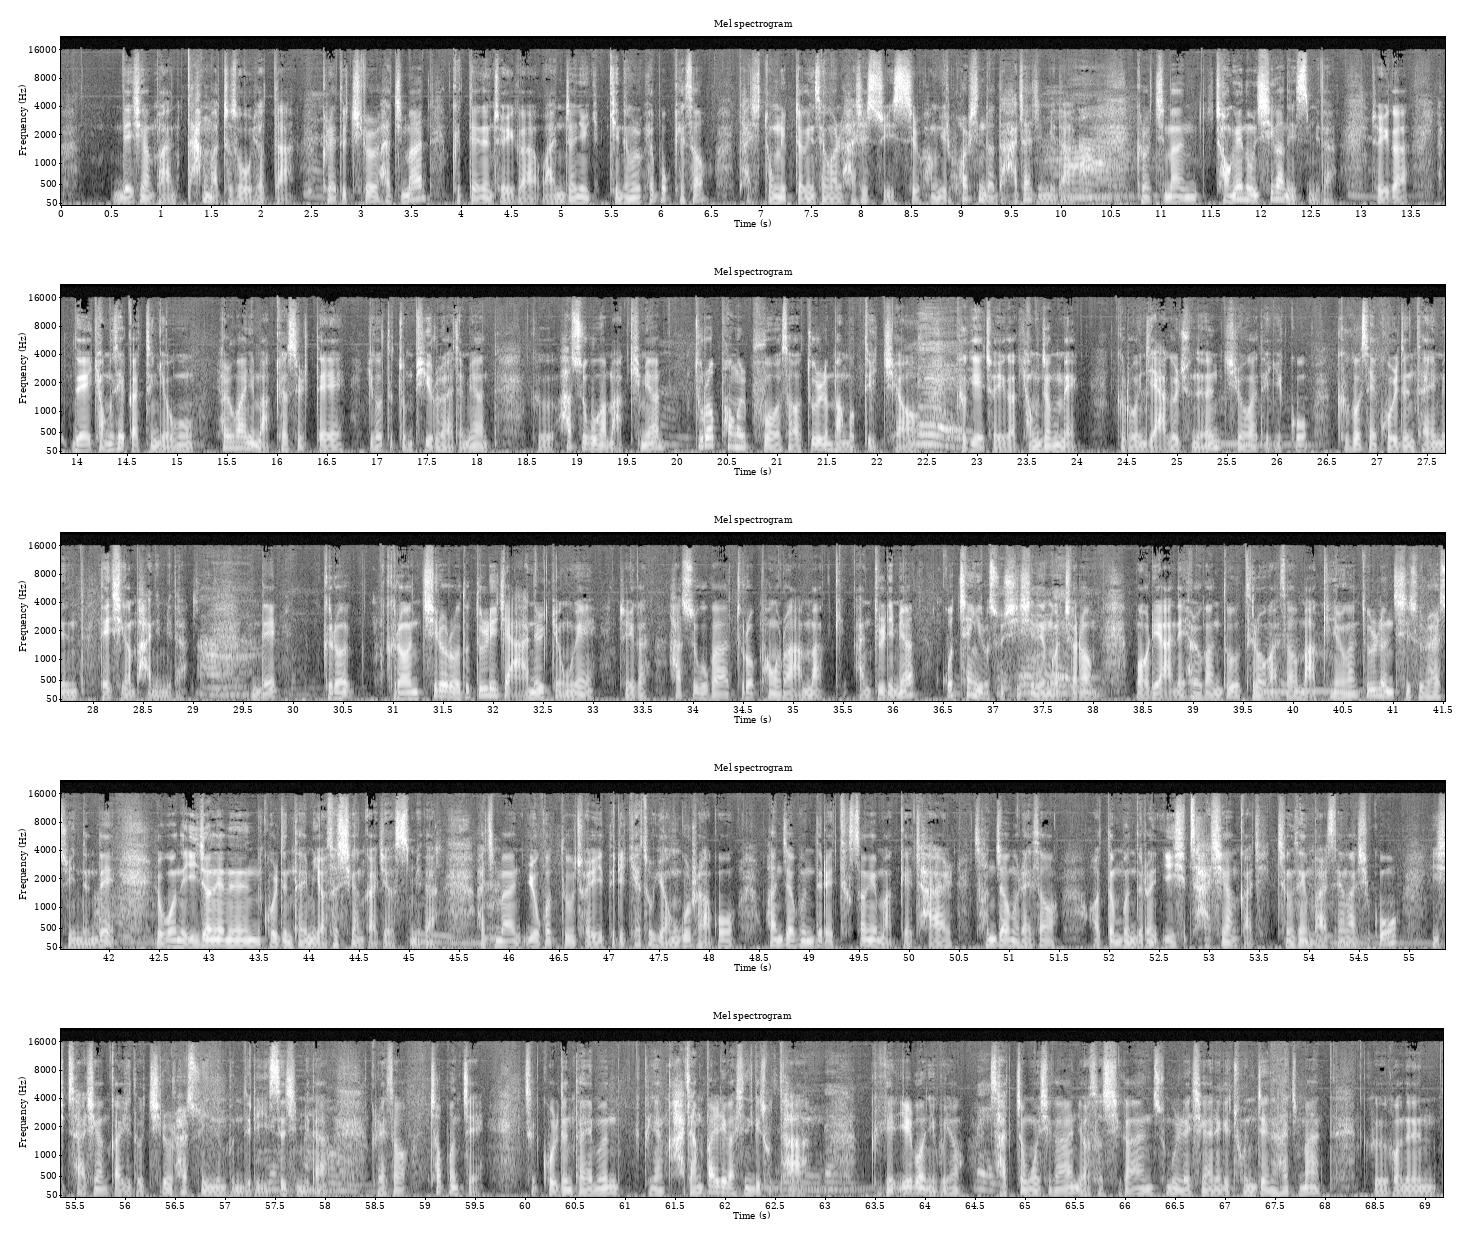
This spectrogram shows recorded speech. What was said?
4시간 반 딱 맞춰서 오셨다. 네. 그래도 치료를 하지만 그때는 저희가 완전히 기능을 회복해서 다시 독립적인 생활을 하실 수 있을 확률이 훨씬 더 낮아집니다. 아. 그렇지만 정해놓은 시간이 있습니다. 저희가 뇌 경색 같은 경우 혈관이 막혔을 때 이것도 좀 비유를 하자면 그 하수구가 막히면 음. 뚫어펑을 부어서 뚫는 방법도 있죠. 네. 그게 저희가 경정맥 으로 이제 약을 주는 치료가 되겠고 그것의 골든 타임은 4시간 반입니다. 아. 근데 그런 그런 치료로도 뚫리지 않을 경우에 저희가 하수구가 뚫어펑으로 안 막 안 뚫리면 꼬챙이로 쑤시시는 네. 것처럼 머리 안에 혈관도 들어가서 음. 막힌 혈관 뚫는 시술을 할 수 있는데 요거는 이전에는 골든타임이 6시간까지였습니다. 음. 하지만 요것도 저희들이 계속 연구를 하고 환자분들의 특성에 맞게 잘 선정을 해서 어떤 분들은 24시간까지 증생 음. 발생하시고 24시간까지도 치료를 할 수 있는 분들이 네. 있으십니다. 그래서 첫 번째, 즉 골든타임은 그냥 가장 빨리 가시는 게 좋다. 네. 그게 1번이고요. 4.5시간, 6시간, 24시간 이렇게 존재는 하지만 그거는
